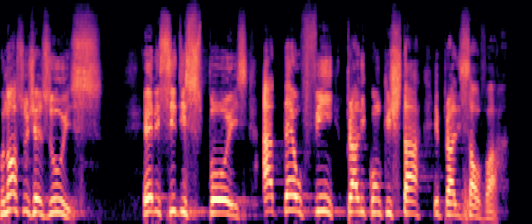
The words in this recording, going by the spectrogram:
O nosso Jesus, ele se dispôs até o fim para lhe conquistar e para lhe salvar.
